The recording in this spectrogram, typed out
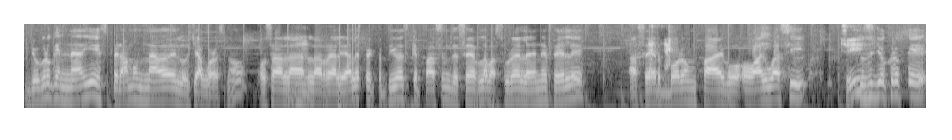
yo creo que nadie esperamos nada de los Jaguars, ¿no? O sea, la, la realidad, la expectativa es que pasen de ser la basura de la NFL a ser bottom five o, o algo así. Sí, Entonces yo creo que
